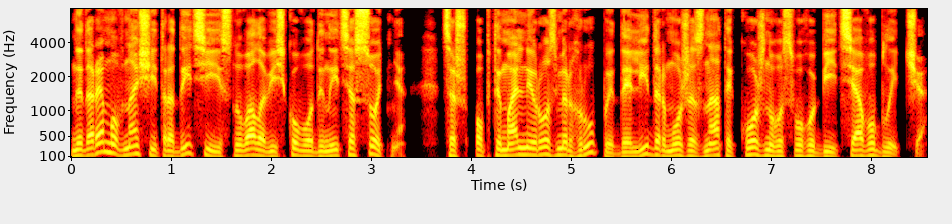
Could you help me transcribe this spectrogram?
Недаремно в нашій традиції існувала військова одиниця сотня. Це ж оптимальний розмір групи, де лідер може знати кожного свого бійця в обличчя.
